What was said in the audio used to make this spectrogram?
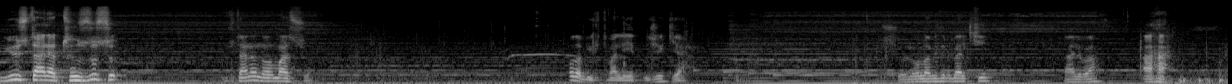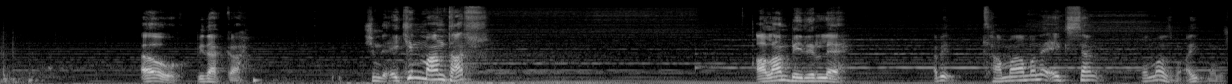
100 tane tuzlu su. 100 tane normal su. O da büyük ihtimalle yetmeyecek ya. Şöyle olabilir belki. Galiba. Aha. Oh, bir dakika. Şimdi ekin mantar. Alan belirle. Abi tamamını eksen olmaz mı? Ayıp mı olur?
